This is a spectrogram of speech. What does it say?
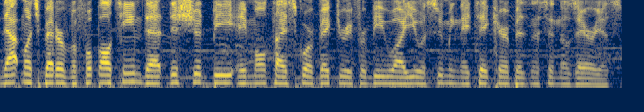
that much better of a football team that this should be a multi score victory for BYU, assuming they take care of business in those areas.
